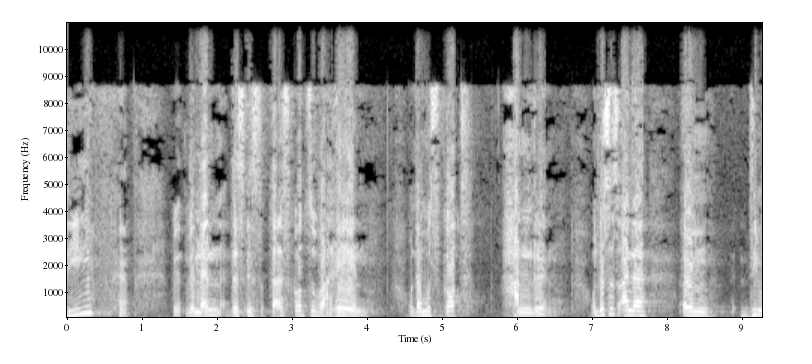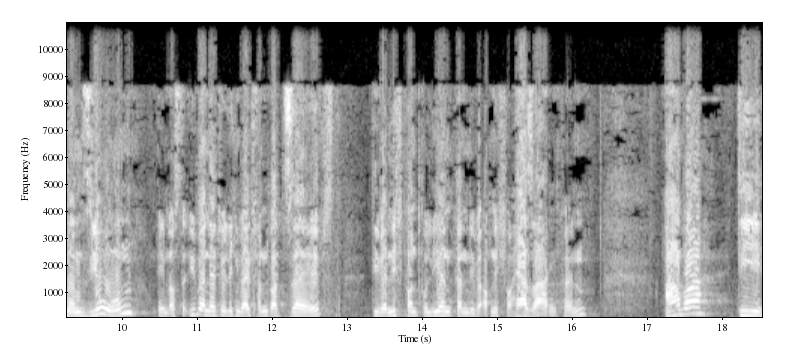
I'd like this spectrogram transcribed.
die, wir nennen, das ist, da ist Gott souverän. Und da muss Gott handeln. Und das ist eine ähm, Dimension, eben aus der übernatürlichen Welt von Gott selbst, die wir nicht kontrollieren können, die wir auch nicht vorhersagen können, aber die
